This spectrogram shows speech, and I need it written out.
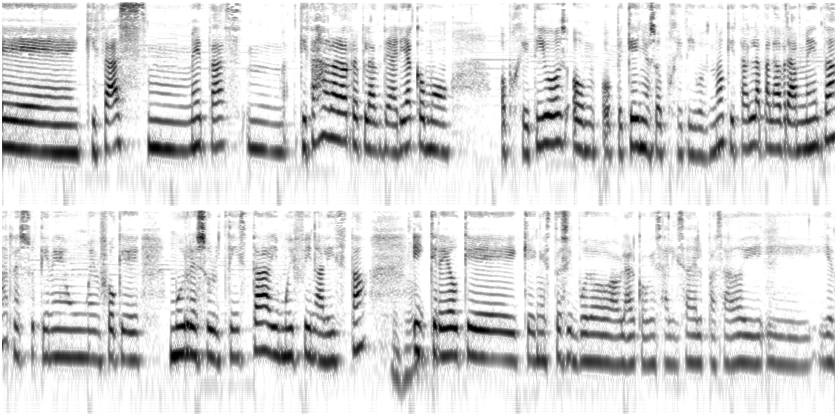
eh, quizás metas, mm, quizás ahora lo replantearía como objetivos o, pequeños objetivos, ¿no? Quizás la palabra meta tiene un enfoque muy resultista y muy finalista y creo que, que, en esto sí puedo hablar con esa Lisa del pasado y, y,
